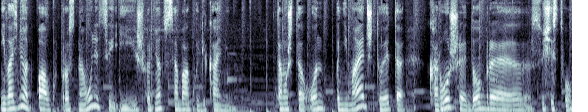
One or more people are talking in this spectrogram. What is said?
не возьмет палку просто на улице и швырнет в собаку или камень потому что он понимает, что это хорошее, доброе существо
